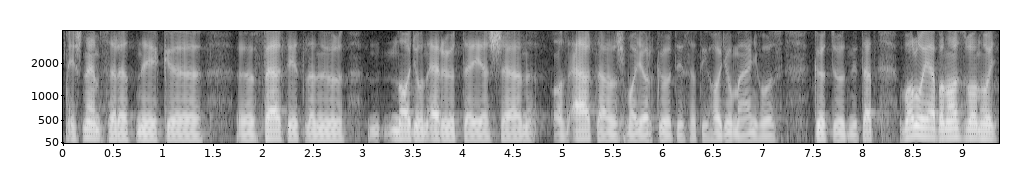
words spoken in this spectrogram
és nem szeretnék feltétlenül nagyon erőteljesen az általános magyar költészeti hagyományhoz kötődni. Tehát valójában az van, hogy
